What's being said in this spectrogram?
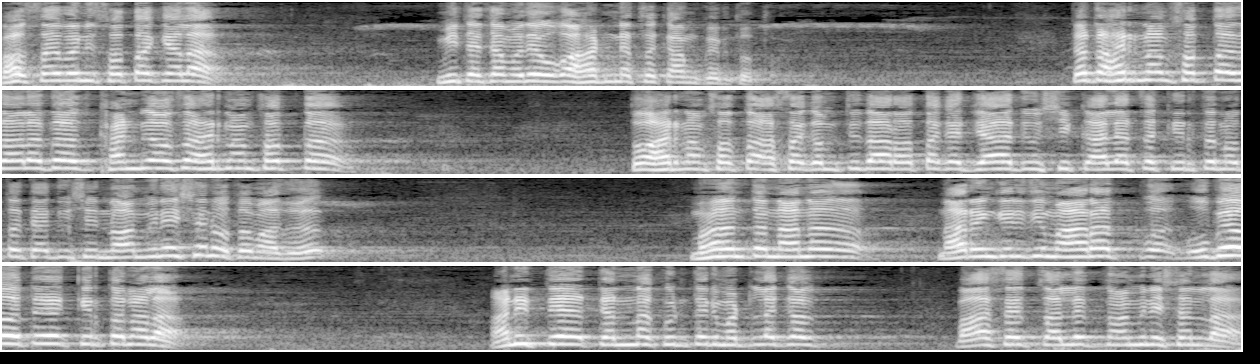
भाऊसाहेबांनी स्वतः केला. मी त्याच्यामध्ये वाहडण्याचं काम करीत होतो. त्याचा हरिनाम सप्ताह झाला तर खांडगावचा हरिनाम सप्ताह तो हरनाम स्वतः असा गमतीदार होता की ज्या दिवशी काल्याचं कीर्तन होतं त्या दिवशी नॉमिनेशन होतं माझं. महंत नाना नारायणगिरीजी महाराज उभे होते कीर्तनाला. आणि ते त्यांना कोणतरी म्हटलं का बाळासाहेब चाललेत नॉमिनेशनला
